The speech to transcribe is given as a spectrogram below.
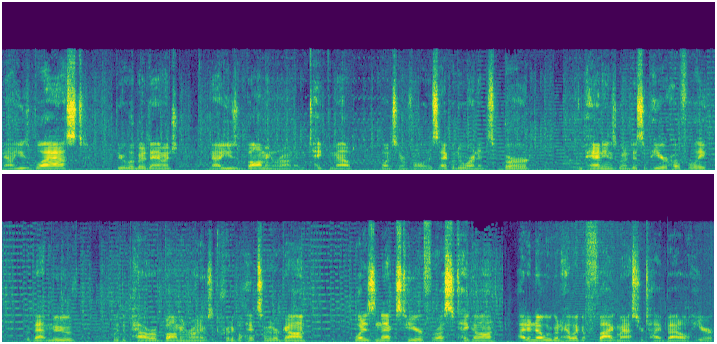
Now use Blast, do a little bit of damage. Now use Bombing Run and take them out once and for all. This Ecuador and its bird companion is going to disappear, hopefully, with that move. With the power of Bombing Run, it was a critical hit, so they're gone. What is next here for us to take on? I didn't know we were going to have like a Flagmaster type battle here.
